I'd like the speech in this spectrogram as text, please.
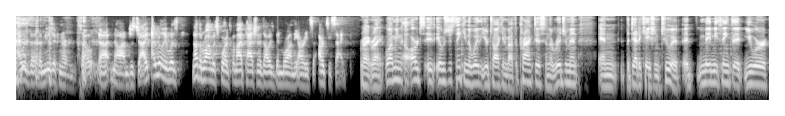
I was the, the music nerd. So, uh, no, I'm just, I, I, really was nothing wrong with sports, but my passion has always been more on the artsy, artsy side. Right, right. Well, I mean, uh, arts, it, it was just thinking the way that you're talking about the practice and the regiment and the dedication to it, it made me think that you were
